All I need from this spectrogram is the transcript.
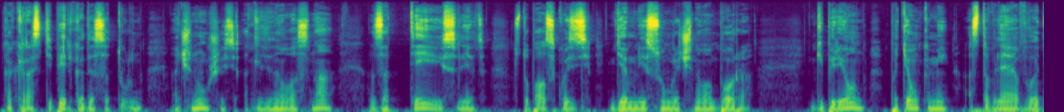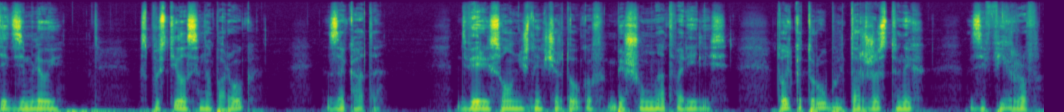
как раз теперь, когда Сатурн, очнувшись от ледяного сна, затеей след ступал сквозь демли сумрачного бора, Гиперион, потемками оставляя владеть землей, спустился на порог заката. Двери солнечных чертогов бесшумно отворились. Только трубы торжественных зефиров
